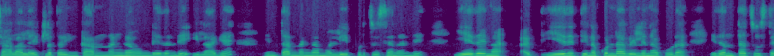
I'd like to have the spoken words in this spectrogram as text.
చాలా లైట్‌లతో ఇంకా అందంగా ఉండేదండి. ఇలాగే ఇంత అందంగా మళ్ళీ ఇప్పుడు చూశానండి ఏదైనా ఆహ్, ఏది తినకుండా వెళ్ళినా కూడా ఇదంతా చూస్తే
